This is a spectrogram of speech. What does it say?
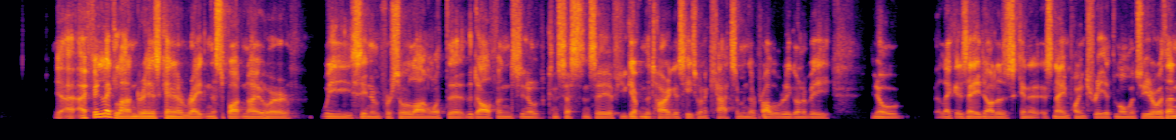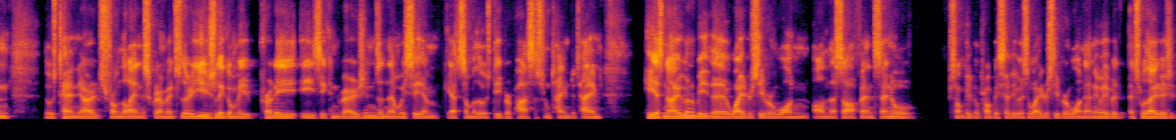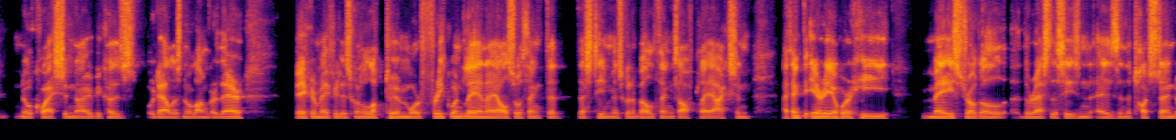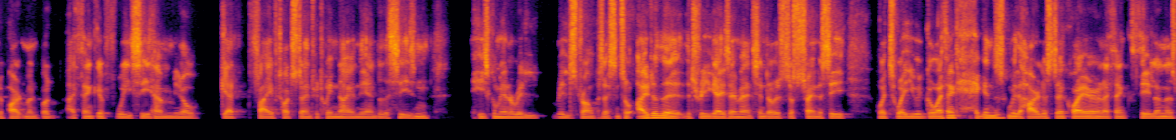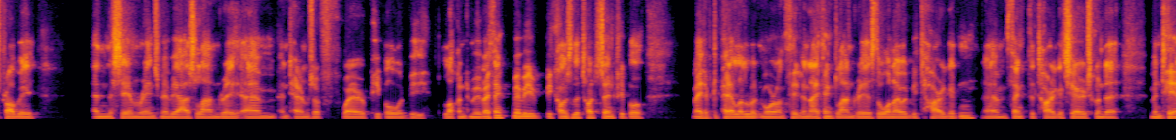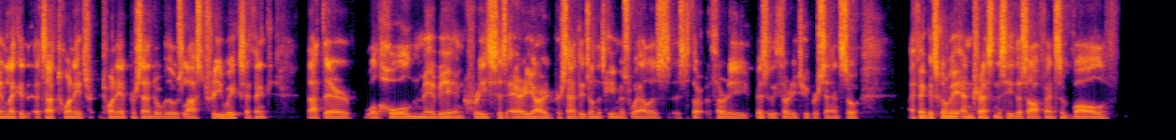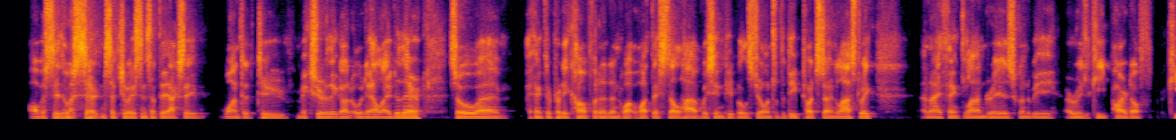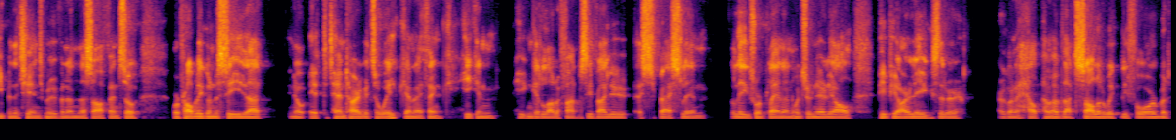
Yeah, I feel like Landry is kind of right in the spot now where we seen him for so long with the the Dolphins. You know, consistency. If you give him the targets, he's going to catch them, and they're probably going to be, you know, like his aDOT is kind of it's nine point three at the moment. So you're within those 10 yards from the line of scrimmage. They're usually going to be pretty easy conversions. And then we see him get some of those deeper passes from time to time he is now going to be the wide receiver one on this offense. I know some people probably said he was a wide receiver one anyway, but it's without a, no question now because Odell is no longer there. Baker Mayfield is going to look to him more frequently, and I also think that this team is going to build things off play action. I think the area where he may struggle the rest of the season is in the touchdown department, but I think if we see him, you know, get five touchdowns between now and the end of the season, he's going to be in a real, real strong position. So out of the the three guys I mentioned, I was just trying to see which way you would go. I think Higgins is going to be the hardest to acquire, and I think Thielen is probably in the same range maybe as Landry um, in terms of where people would be looking to move. I think maybe because of the touchdown, people might have to pay a little bit more on Thielen. I think Landry is the one I would be targeting. Um, think the target share is going to maintain like it, it's at 20, 28% over those last three weeks. I think that there will hold, maybe increase his air yard percentage on the team as well as, as 30, basically 32%. So I think it's going to be interesting to see this offense evolve. Obviously, there was certain situations that they actually wanted to make sure they got Odell out of there. So uh, I think they're pretty confident in what, what they still have. We've seen Peoples Jones with the deep touchdown last week. And I think Landry is going to be a real key part of keeping the chains moving in this offense. So we're probably going to see that, you know, eight to 10 targets a week. And I think he can he can get a lot of fantasy value, especially in the leagues we're playing in, which are nearly all PPR leagues that are are going to help him have that solid weekly four. But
